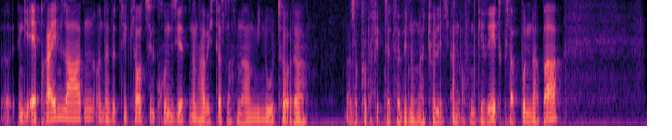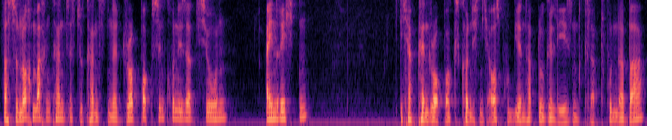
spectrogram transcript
äh, in die App reinladen und dann wird es in Cloud synchronisiert und dann habe ich das nach einer Minute oder, also kommt auf Internetverbindung natürlich an, auf dem Gerät, klappt wunderbar. Was du noch machen kannst, ist, du kannst eine Dropbox-Synchronisation einrichten. Ich habe kein Dropbox, konnte ich nicht ausprobieren, habe nur gelesen, klappt wunderbar.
